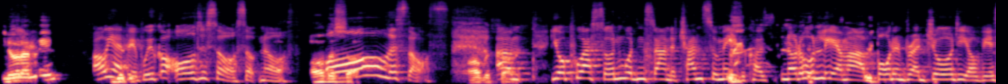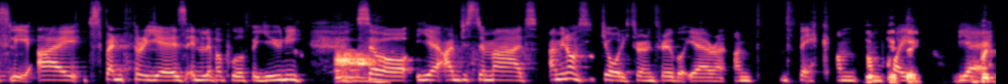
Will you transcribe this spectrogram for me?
You know what I mean? Oh yeah, babe, we've got all the sauce up north. All the sauce. All the sauce. All the sauce. Um, your poor son wouldn't stand a chance with me because not only am I born and bred Geordie, obviously, I spent three years in Liverpool for uni. Ah. So yeah, I'm just a mad. I mean, obviously Geordie through and through, but yeah, I'm thick. I'm I'm quite think- yeah. But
